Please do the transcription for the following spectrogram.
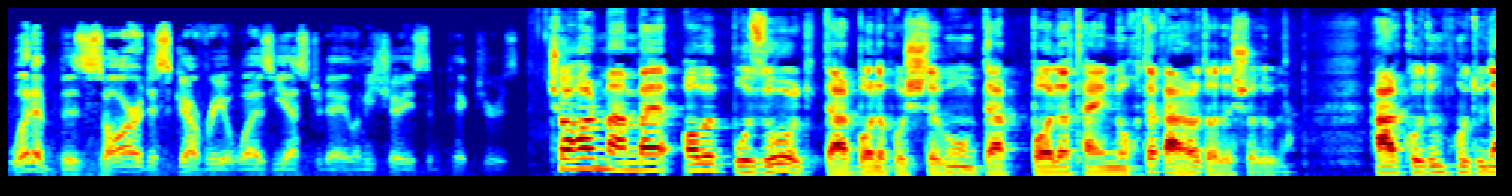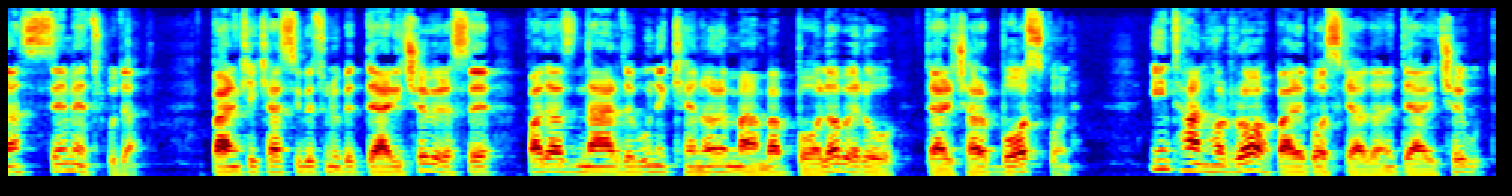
What a bizarre discovery it was yesterday. Let me show you some pictures. چهار منبع آب بزرگ در بالا پشت بوم در بالاترین نقطه قرار داده شده بودند. هر کدوم حدوداً سه متر بودن. برای اینکه کسی بتونه به دریچه برسه بعد از نردبون کنار منبع بالا بره و دریچه رو باز کنه. این تنها راه برای باز کردن دریچه بود.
